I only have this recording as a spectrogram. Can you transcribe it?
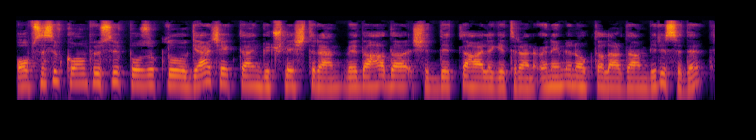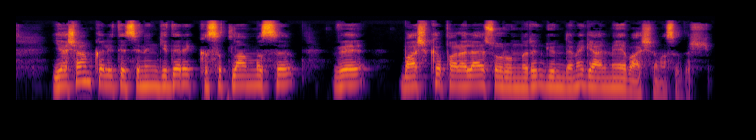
Obsesif kompulsif bozukluğu gerçekten güçleştiren ve daha da şiddetli hale getiren önemli noktalardan birisi de yaşam kalitesinin giderek kısıtlanması ve başka paralel sorunların gündeme gelmeye başlamasıdır.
